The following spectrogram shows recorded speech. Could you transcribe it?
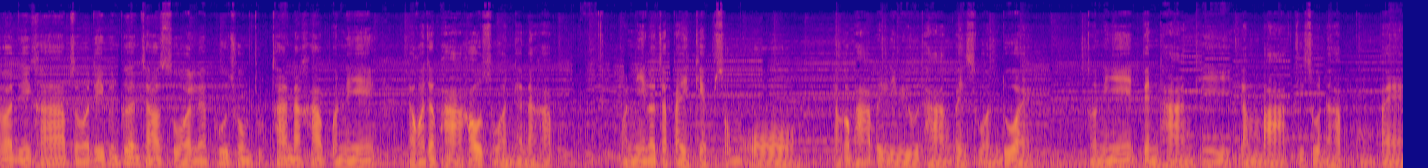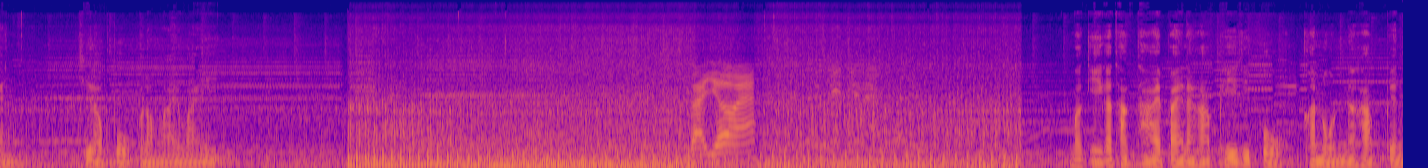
สวัสดีครับ สวัสดีเพื่อนๆชาวสวนและผู้ชมทุกท่านนะครับ วันนี้เราก็จะพาเข้าสวนกันนะครับ วันนี้เราจะไปเก็บส้มโอ แล้วก็พาไปรีวิวทางไปสวนด้วย ตัวนี้เป็นทางที่ลำบากที่สุดนะครับของแปลงที่เราปลูกผลไม้ไว้ ได้เยอะไหมเมื่อกี้ก็ทักทายไปนะครับ พี่ที่ปลูกขนุนนะครับเป็น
